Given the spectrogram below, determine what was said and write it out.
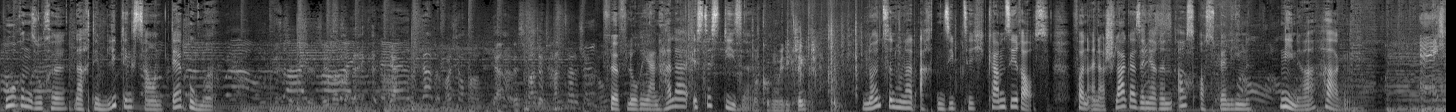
Spurensuche nach dem Lieblingssound der Boomer. Für Florian Haller ist es diese. Mal gucken, wie die klingt. 1978 kam sie raus von einer Schlagersängerin aus Ostberlin, Nina Hagen. Ich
